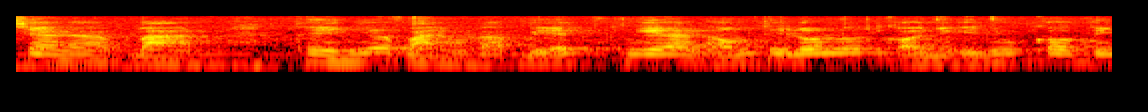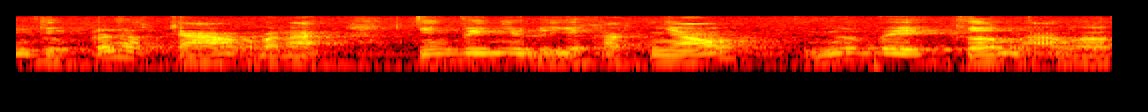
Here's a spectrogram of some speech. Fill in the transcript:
xe ra bàn, thì như bạn đã biết, người đàn ông thì luôn luôn có những cái nhu cầu tình dục rất là cao các bạn ạ. Nhưng vì nhiều lý do khác nhau như về cơm áo gạo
